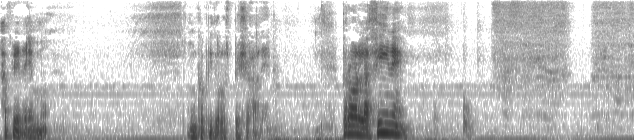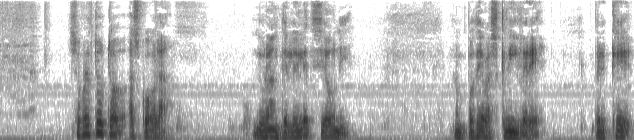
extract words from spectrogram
apriremo un capitolo speciale. Però alla fine, soprattutto a scuola, durante le lezioni, non poteva scrivere perché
